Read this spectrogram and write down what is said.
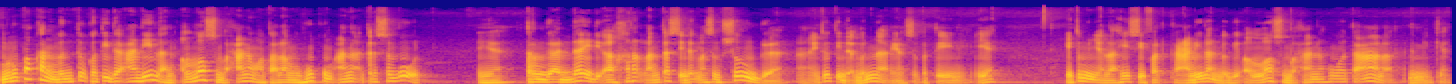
merupakan bentuk ketidakadilan Allah Subhanahu wa taala menghukum anak tersebut ya tergadai di akhirat lantas tidak masuk surga. Nah itu tidak benar yang seperti ini ya. Itu menyalahi sifat keadilan bagi Allah Subhanahu wa taala. Demikian.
